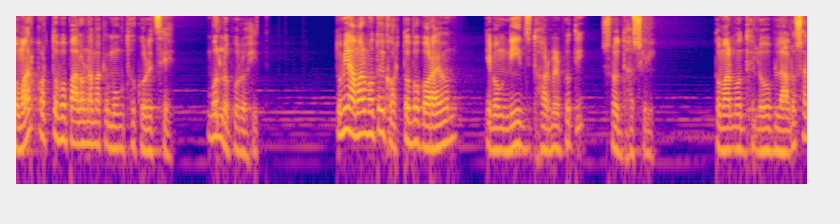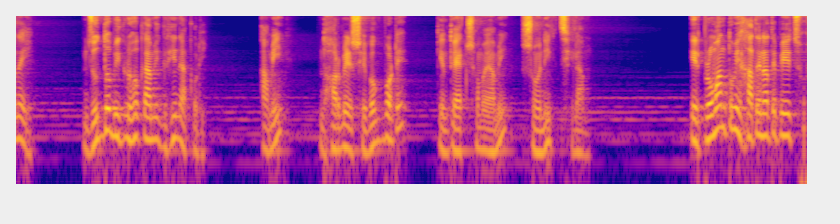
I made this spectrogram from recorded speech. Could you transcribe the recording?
তোমার কর্তব্য পালন আমাকে মুগ্ধ করেছে, বলল পুরোহিত। তুমি আমার মতোই কর্তব্যপরায়ণ এবং নিজ ধর্মের প্রতি শ্রদ্ধাশীল। তোমার মধ্যে লোভ লালসা নেই। যুদ্ধ বিগ্রহকে আমি ঘৃণা করি। আমি ধর্মের সেবক বটে, কিন্তু এক সময় আমি সৈনিক ছিলাম। এর প্রমাণ তুমি হাতে নাতে পেয়েছ।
